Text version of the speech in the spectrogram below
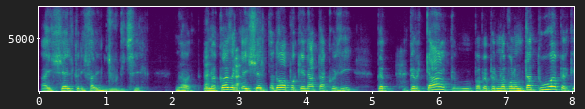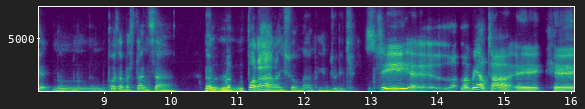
hai scelto di fare il giudice? No? Una cosa che hai scelto dopo, che è nata così per, per caso, proprio per una volontà tua, perché non, una cosa abbastanza, non, un po' rara, insomma, per il giudice. Sì, eh, la, la, realtà è che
